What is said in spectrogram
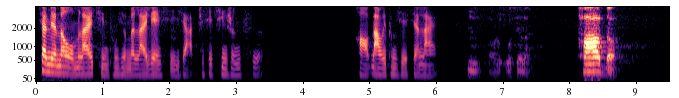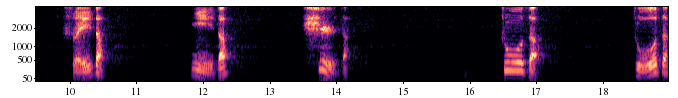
下面呢，我们来请同学们来练习一下这些轻声词。好，哪位同学先来？嗯，老师，我先来。他的。谁的？你的？是的。珠子，竹子，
